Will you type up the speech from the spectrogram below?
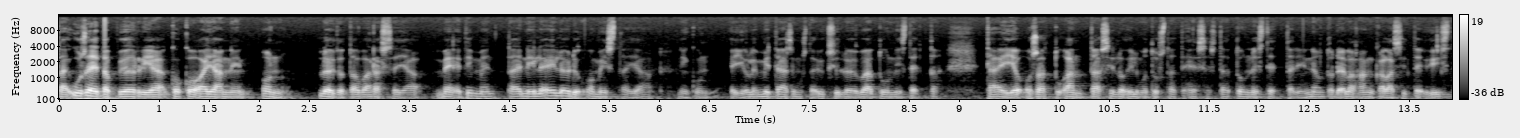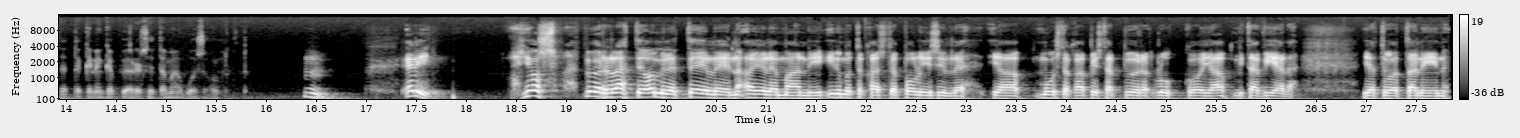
tai useita pyöriä koko ajan niin on löytötavarassa ja me etimme, tai niille ei löydy omistajaa, niin kun ei ole mitään semmoista yksilöivää tunnistetta, tai ei ole osattu antaa silloin ilmoitusta tehdessä sitä tunnistetta, niin ne on todella hankala sitten yhdistää, että kenenkä pyörässä tämä voisi olla. Hmm. Eli jos pyörä lähtee omille teilleen ajelemaan, niin ilmoittakaa sitä poliisille ja muistakaa pistää pyörä lukkoon ja mitä vielä. Ja tuota, niin,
